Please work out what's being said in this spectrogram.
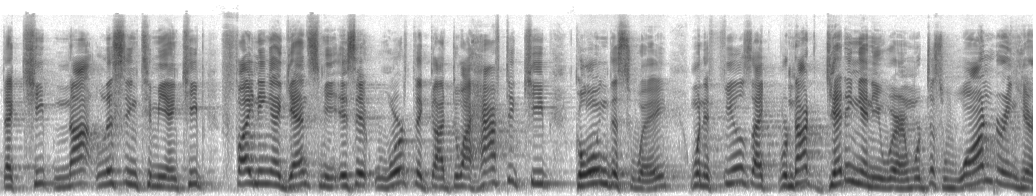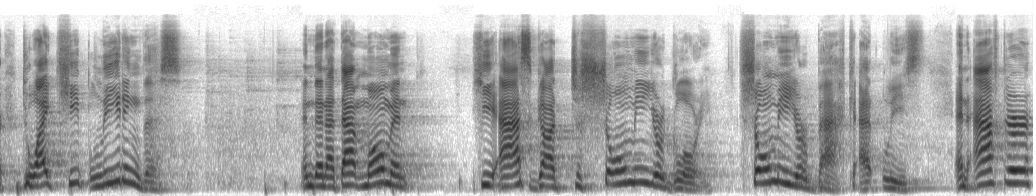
that keep not listening to me and keep fighting against me, is it worth it, God? Do I have to keep going this way when it feels like we're not getting anywhere and we're just wandering here? Do I keep leading this? And then at that moment, he asked God to show me your glory, show me your back at least. And after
